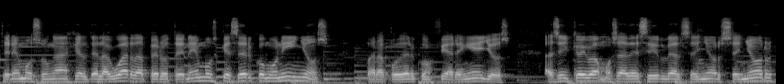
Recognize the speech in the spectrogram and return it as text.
tenemos un ángel de la guarda, pero tenemos que ser como niños para poder confiar en ellos. Así que hoy vamos a decirle al Señor, Señor,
